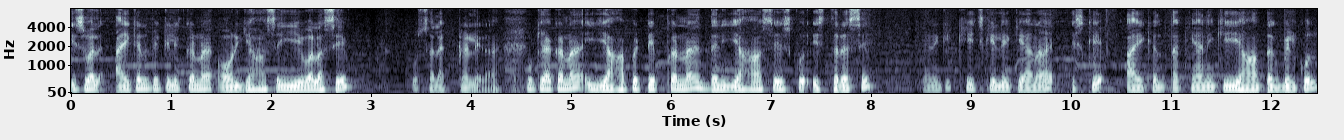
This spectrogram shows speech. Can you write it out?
इस वाले आइकन पे क्लिक करना है और यहाँ से ये वाला सेप को सेलेक्ट कर लेना है। आपको क्या करना है? यहाँ पे टिप करना है। देन यहाँ से इसको इस तरह से यानी कि खींच के लेके आना है इसके आइकन तक। यानी कि यहाँ तक बिल्कुल,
